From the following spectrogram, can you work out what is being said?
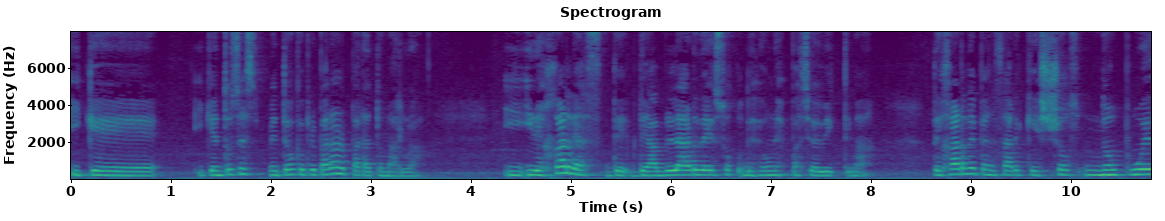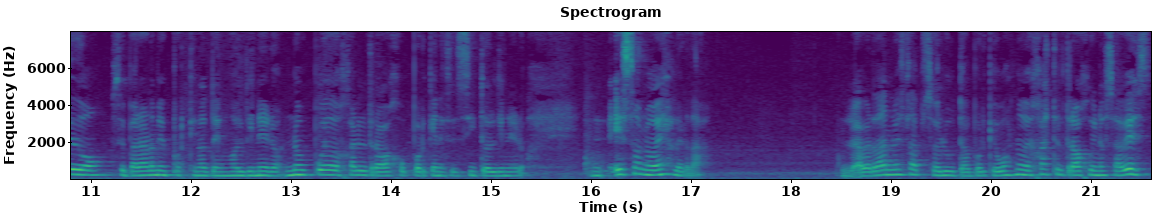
y que, y que entonces me tengo que preparar para tomarla y, y dejar de, de, hablar de eso desde un espacio de víctima. Dejar de pensar que yo no puedo separarme porque no tengo el dinero, no puedo dejar el trabajo porque necesito el dinero. Eso no es verdad. La verdad no es absoluta porque vos no dejaste el trabajo y no sabés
